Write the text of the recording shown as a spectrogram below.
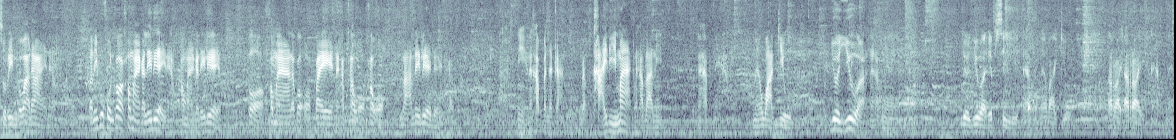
สุรินทร์ก็ว่าได้นะครับ ตอนนี้ผู้คนก็เข้ามากันเรื่อยๆนะครับ เข้ามากันเรื่อยๆ ก็เข้ามาแล้วก็ออกไปนะครับ เข้าออกเข้าออกร้านเรื่อยๆเลยครับ นี่นะครับบรรยากาศแบบขายดีมากนะครับร้านนี้นะครับเนี่ยเนื้อวากิวยั่วๆนะครับเนี่ย ยั่วๆ FC นะครับเนื้อวากิวอร่อยอร่อยนะครับเนี่ย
